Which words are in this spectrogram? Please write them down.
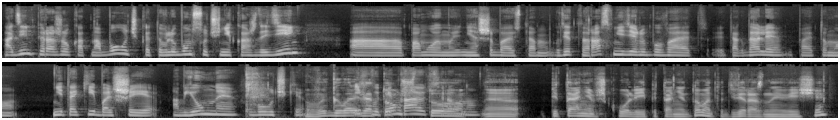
один пирожок, одна булочка, это в любом случае не каждый день. А, по-моему, не ошибаюсь, там где-то раз в неделю бывает и так далее. Поэтому не такие большие объемные булочки. Вы говорили Их о том, что э, питание в школе и питание дома – это две разные вещи –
